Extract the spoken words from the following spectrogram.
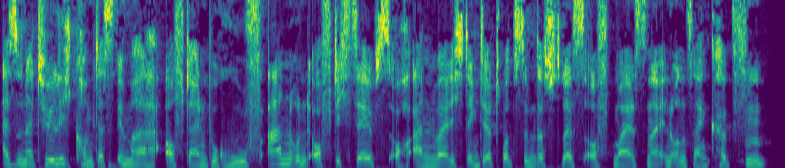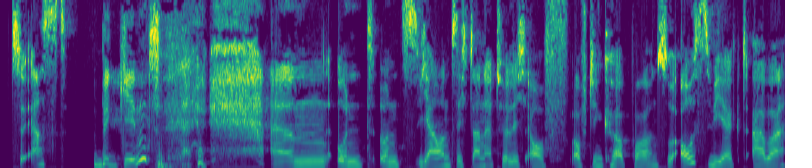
Also natürlich kommt das immer auf deinen Beruf an und auf dich selbst auch an, weil ich denke ja trotzdem, dass Stress oftmals ne, in unseren Köpfen zuerst beginnt ähm, und und ja und sich dann natürlich auf auf den Körper und so auswirkt. Aber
